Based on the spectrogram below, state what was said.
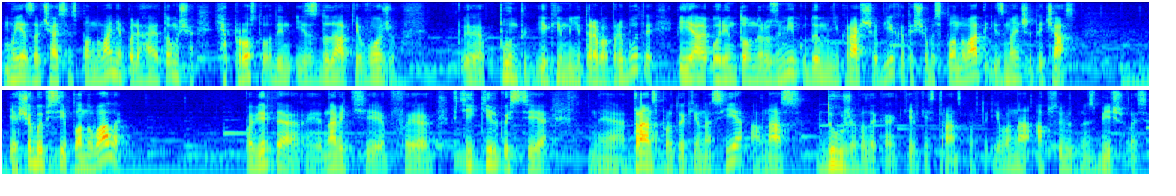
Моя завчасність планування полягає в тому, що я просто один із додатків ввожу е, пункт, який мені треба прибути, і я орієнтовно розумію, куди мені краще об'їхати, щоб спланувати і зменшити час. Якщо би всі планували, повірте, е, навіть е, в, в тій кількості транспорту, який в нас є, а в нас дуже велика кількість транспорту, і вона абсолютно збільшилася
